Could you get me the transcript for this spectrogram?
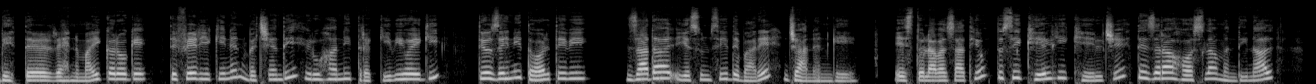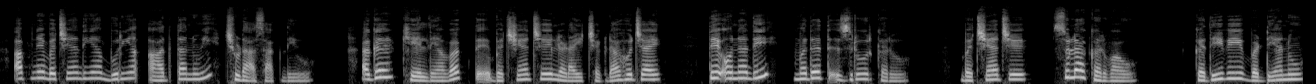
ਬਿਹਤਰ ਰਹਿਨਮਾਈ ਕਰੋਗੇ ਤੇ ਫਿਰ ਯਕੀਨਨ ਬੱਚਿਆਂ ਦੀ ਰੂਹਾਨੀ ਤਰੱਕੀ ਵੀ ਹੋਏਗੀ ਤੇ ਉਹ ਜ਼ਿਹਨੀ ਤੌਰ ਤੇ ਵੀ ਜ਼ਿਆਦਾ ਯਿਸੂ ਮਸੀਹ ਦੇ ਬਾਰੇ ਜਾਣਨਗੇ ਇਸ ਤੋਂ ਇਲਾਵਾ ਸਾਥੀਓ ਤੁਸੀਂ ਖੇਲ ਹੀ ਖੇਲ 'ਚ ਤੇ ਜ਼ਰਾ ਹੌਸਲਾਮੰਦੀ ਨਾਲ ਆਪਣੇ ਬੱਚਿਆਂ ਦੀਆਂ ਬੁਰੀਆਂ ਆਦਤਾਂ ਨੂੰ ਵੀ ਛੁਡਾ ਸਕਦੇ ਹੋ ਅਗਰ ਖੇਲਦਿਆਂ ਵਕਤ ਬੱਚਿਆਂ 'ਚ ਲੜਾਈ ਝਗੜਾ ਹੋ ਜਾਏ ਤੇ ਉਹਨਾਂ ਦੀ ਮਦਦ ਜ਼ਰੂਰ ਕਰੋ ਬੱਚਿਆਂ 'ਚ ਸੁਲਹ ਕਰਵਾਓ ਕਦੀ ਵੀ ਵੱਡਿਆਂ ਨੂੰ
